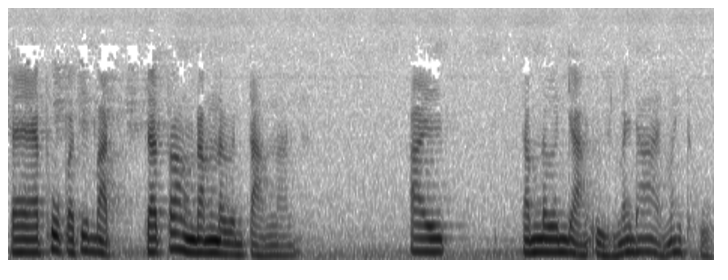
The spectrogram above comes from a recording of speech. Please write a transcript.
แต่ผู้ปฏิบัติจะต้องดำเนินตามนั้น ไปดำเนินอย่างอื่นไม่ได้ไม่ถูก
